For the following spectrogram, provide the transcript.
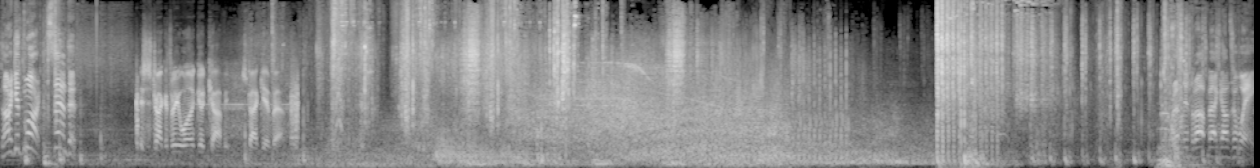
Target marked! Send it! This is Striker 3-1, good copy. Strike inbound. Drop back on the way.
